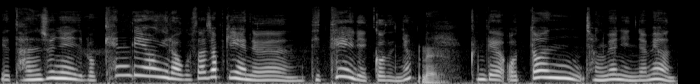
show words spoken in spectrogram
이게 단순히 뭐 캔디형이라고 싸잡기에는 디테일이 있거든요. 네. 근데 어떤 장면이 있냐면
